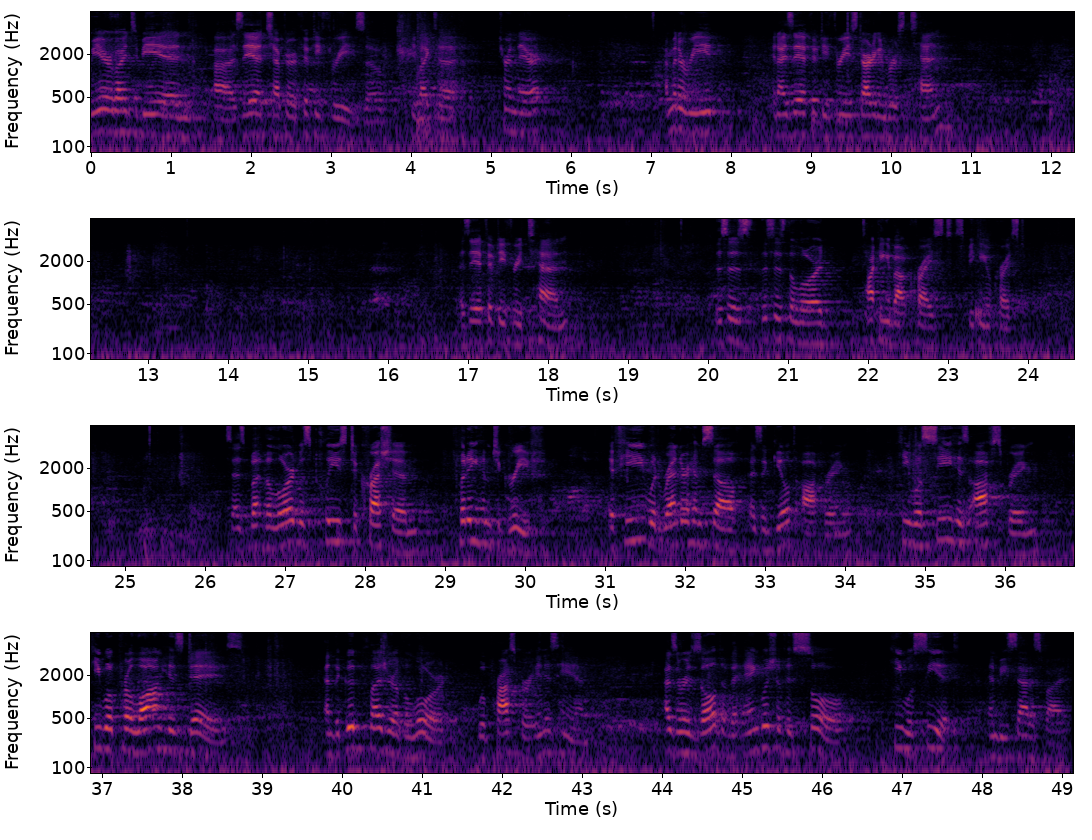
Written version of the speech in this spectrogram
We are going to be in uh, Isaiah chapter 53. So if you'd like to turn there, I'm going to read in Isaiah 53, starting in verse 10. Isaiah 53:10. This is this is the Lord talking about Christ, speaking of Christ. It says, "But the Lord was pleased to crush him, putting him to grief. If he would render himself as a guilt offering, he will see his offspring, he will prolong his days, and the good pleasure of the Lord will prosper in his hand. As a result of the anguish of his soul, he will see it and be satisfied.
